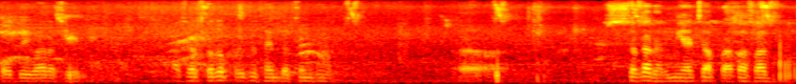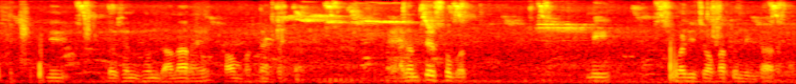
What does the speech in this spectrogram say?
बौद्धविहार असेल अशा सर्व पवित्र दर्शन घेऊन सगळ्या धर्मियांच्या प्रार्थनासाद मी दर्शन घेऊन जाणार आहे फॉर्म भरण्याकरता जनतेसोबत मी शिवाजी चौकातून निघणार आहे.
